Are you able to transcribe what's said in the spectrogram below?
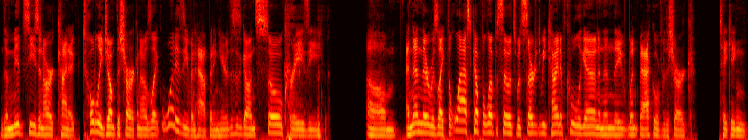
the mid-season arc kind of totally jumped the shark and I was like, what is even happening here? This has gone so crazy. um and then there was like the last couple episodes which started to be kind of cool again and then they went back over the shark taking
